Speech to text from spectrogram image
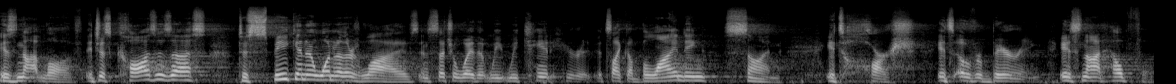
is not love. It just causes us to speak into one another's lives in such a way that we, we can't hear it. It's like a blinding sun. It's harsh, it's overbearing, it's not helpful,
